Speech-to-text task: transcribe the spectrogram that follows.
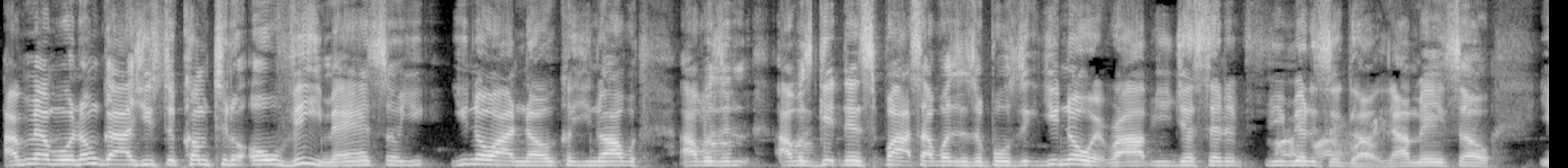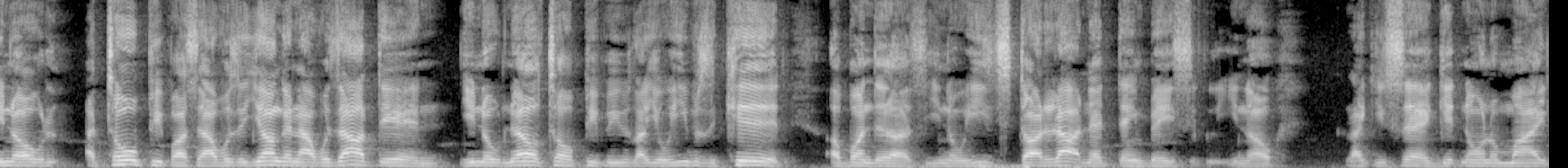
I remember when them guys used to come to the OV, man. So you you know I know because you know I was I was in, I was getting in spots I wasn't supposed to. You know it, Rob. You just said it a few Right, minutes right, ago. right. You know what I mean? So you know I told people I said I was a young and I was out there, and you know Nell told people he was like yo he was a kid up under us. You know he started out in that thing basically. You know, like you said, getting on the mic,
